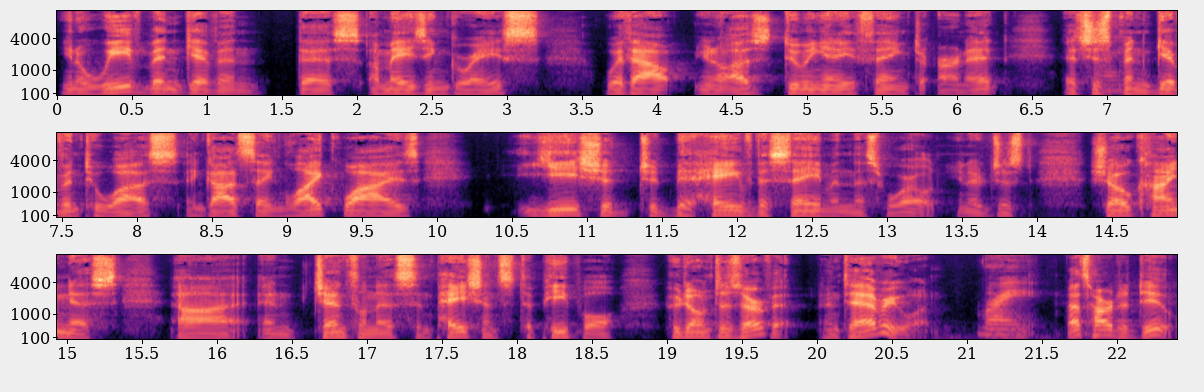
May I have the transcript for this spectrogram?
you know, we've been given this amazing grace without, you know, us doing anything to earn it. It's just been given to us. And God's saying, likewise, ye should, should behave the same in this world. You know, just show kindness, uh, and gentleness and patience to people who don't deserve it and to everyone. Right. That's hard to do.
